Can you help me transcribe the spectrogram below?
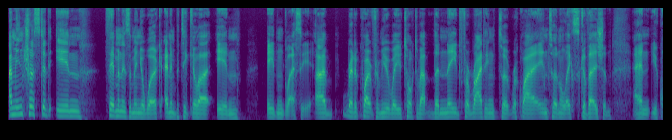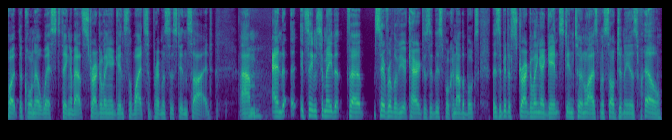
I'm interested in feminism in your work and in particular in Edenglassie. I read a quote from you where you talked about the need for writing to require internal excavation. And you quote the Cornel West thing about struggling against the white supremacist inside. Um, mm. And it seems to me that for several of your characters in this book and other books, there's a bit of struggling against internalized misogyny as well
